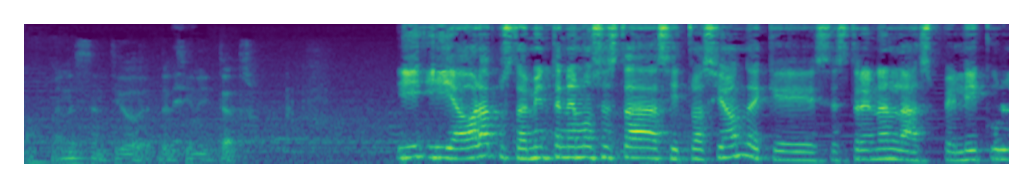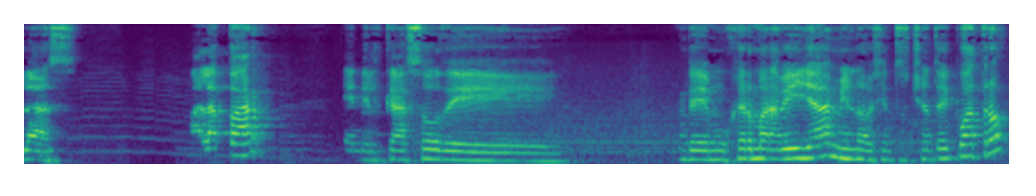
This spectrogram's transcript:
¿no? En ese sentido del cine y teatro. Y, ahora pues también tenemos esta situación de que se estrenan las películas a la par. En el caso de, de Mujer Maravilla, 1984,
